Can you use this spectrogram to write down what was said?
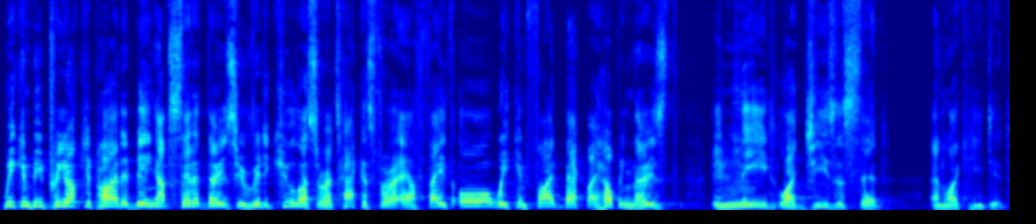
We can be preoccupied at being upset at those who ridicule us or attack us for our faith, or we can fight back by helping those in need, like Jesus said and like he did.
